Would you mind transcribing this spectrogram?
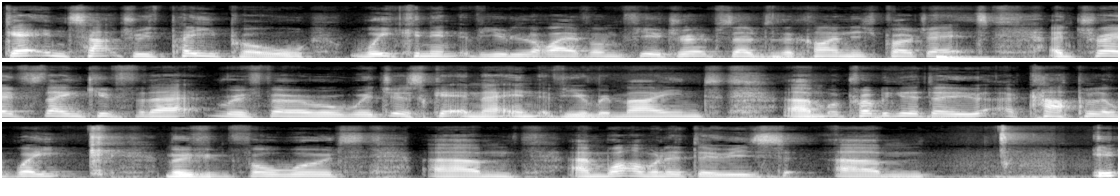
Get in touch with people we can interview live on future episodes of the Kindness Project. And Trev, thank you for that referral. We're just getting that interview remained. Um, we're probably going to do a couple a week moving forward. Um, and what I want to do is. Um, i-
